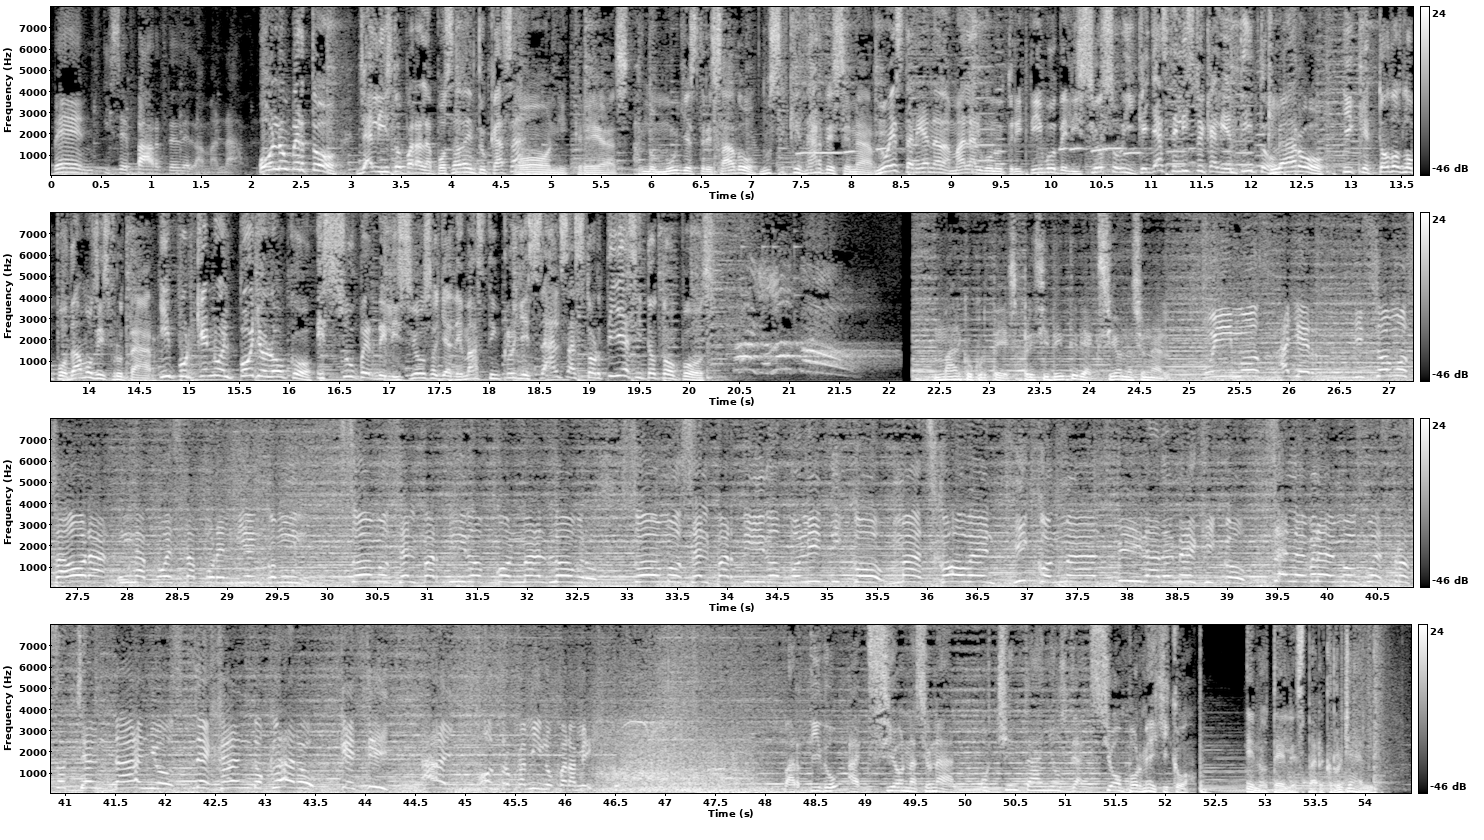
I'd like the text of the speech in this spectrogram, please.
Ven y sé parte de la manada. Hola Humberto, ¿ya listo para la posada en tu casa? No, ni creas, ando muy estresado, no sé qué dar de cenar. No estaría nada mal algo nutritivo, delicioso y que ya esté listo y calientito. Claro, y que todos lo podamos disfrutar. ¿Y por qué no el pollo loco? Es súper delicioso y además te incluye salsas, tortillas y totopos. Marco Cortés, presidente de Acción Nacional. Ayer y somos ahora una apuesta por el bien común. Somos el partido con más logros. Somos el partido político más joven y con más vida de México. Celebremos nuestros 80 años, dejando claro que sí hay otro camino para México. Partido Acción Nacional. 80 años de acción por México. En Hoteles Park Royal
